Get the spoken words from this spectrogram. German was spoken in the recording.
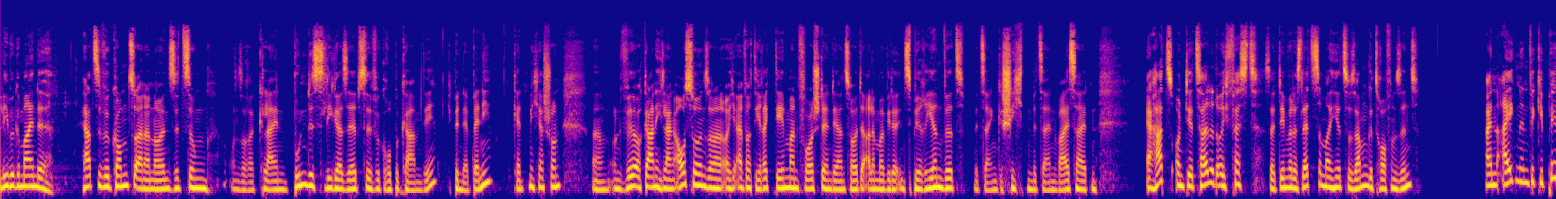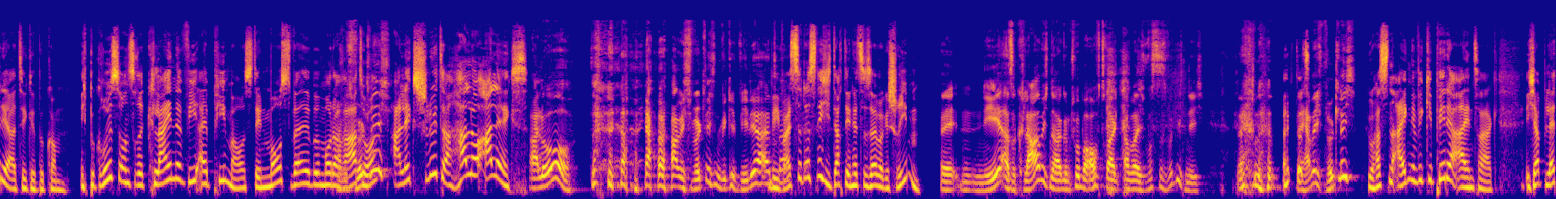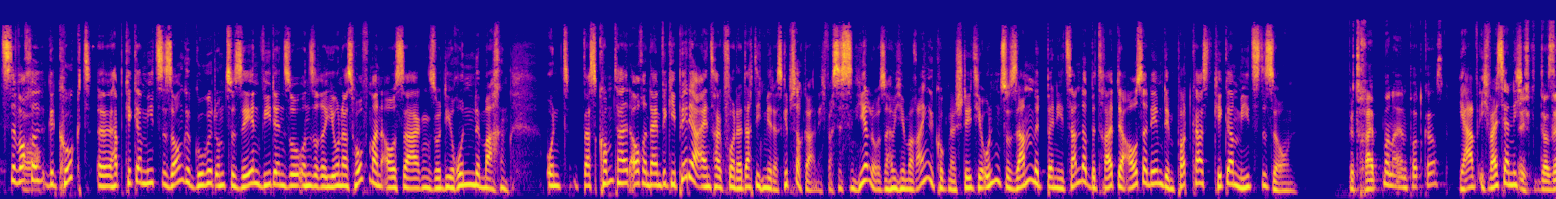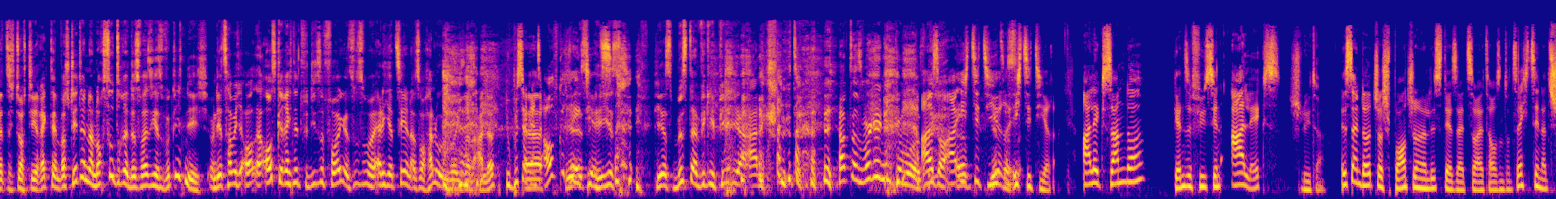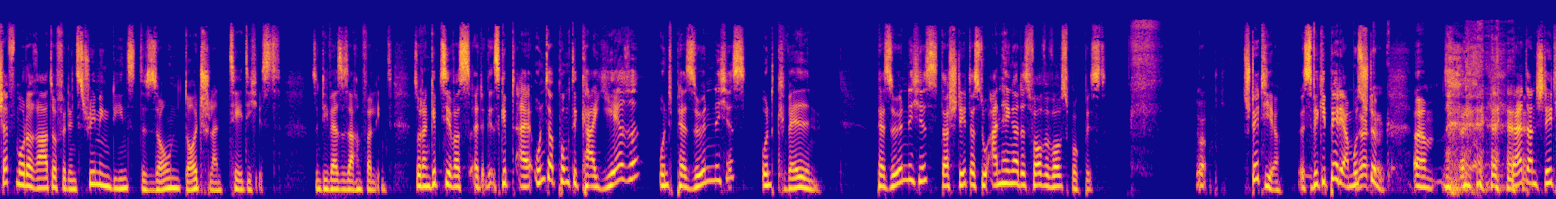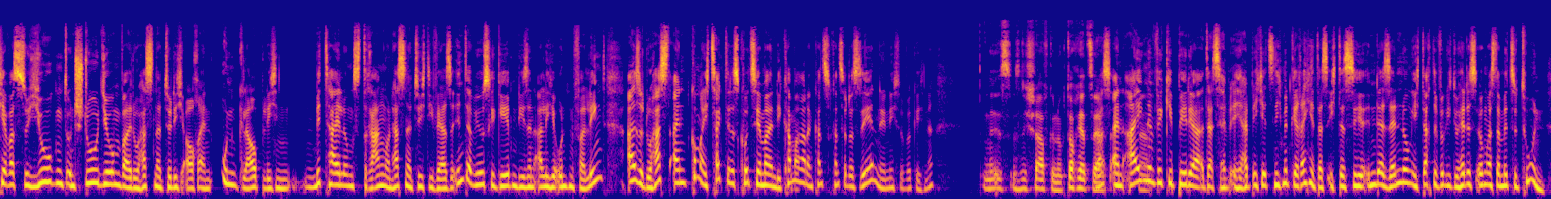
Liebe Gemeinde, herzlich willkommen zu einer neuen Sitzung unserer kleinen Bundesliga-Selbsthilfegruppe KMD. Ich bin der Benny, kennt mich ja schon ähm, und will auch gar nicht lang ausholen, sondern euch einfach direkt den Mann vorstellen, der uns heute alle mal wieder inspirieren wird mit seinen Geschichten, mit seinen Weisheiten. Er hat, und jetzt haltet euch fest, seitdem wir das letzte Mal hier zusammengetroffen sind, einen eigenen Wikipedia-Artikel bekommen. Ich begrüße unsere kleine VIP-Maus, den Most Valuable Moderator, Alex Schlüter. Hallo Alex. Hallo. ja, habe ich wirklich einen Wikipedia-Eintrag? Wie weißt du das nicht? Ich dachte, den hättest du selber geschrieben. Äh, nee, also klar habe ich eine Agentur beauftragt, aber ich wusste es wirklich nicht. den habe ich wirklich? Du hast einen eigenen Wikipedia-Eintrag. Ich habe letzte Woche oh. geguckt, äh, habe Kicker Meets Saison gegoogelt, um zu sehen, wie denn so unsere Jonas Hofmann-Aussagen so die Runde machen. Und das kommt halt auch in deinem Wikipedia-Eintrag vor. Da dachte ich mir, das gibt's doch gar nicht. Was ist denn hier los? Da habe ich hier mal reingeguckt. Da steht hier unten zusammen mit Benny Zander betreibt er außerdem den Podcast Kicker Meets the Zone. Betreibt man einen Podcast? Ja, ich weiß ja nicht. Ich, da setze ich doch direkt hin. Was steht denn da noch so drin? Das weiß ich jetzt wirklich nicht. Und jetzt habe ich ausgerechnet für diese Folge, das muss man mal ehrlich erzählen. Also hallo übrigens an alle. du bist ja äh, ganz aufgeregt hier ist, jetzt. Hier ist, hier ist Mr. Wikipedia Alex Schlüter. ich habe das wirklich nicht gewusst. Also, ah, ich zitiere, ich zitiere. Alexander Gänsefüßchen Alex Schlüter ist ein deutscher Sportjournalist, der seit 2016 als Chefmoderator für den Streamingdienst The Zone Deutschland tätig ist. Sind diverse Sachen verlinkt. So, dann gibt's hier was, äh, es gibt äh, Unterpunkte Karriere und Persönliches und Quellen. Persönliches, da steht, dass du Anhänger des VW Wolfsburg bist. Ja, steht hier. Das ist Wikipedia, muss ja, stimmen. Ähm, ja, dann steht hier was zu Jugend und Studium, weil du hast natürlich auch einen unglaublichen Mitteilungsdrang und hast natürlich diverse Interviews gegeben, die sind alle hier unten verlinkt. Also du hast ein, guck mal, ich zeig dir das kurz hier mal in die Kamera, dann kannst, kannst du das sehen? Nee, nicht so wirklich, ne? Nee, ist, ist nicht scharf genug. Doch, jetzt ja. Du hast einen eigenen ja. Wikipedia, das habe hab ich jetzt nicht mit gerechnet, dass ich das hier in der Sendung, ich dachte wirklich, du hättest irgendwas damit zu tun.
